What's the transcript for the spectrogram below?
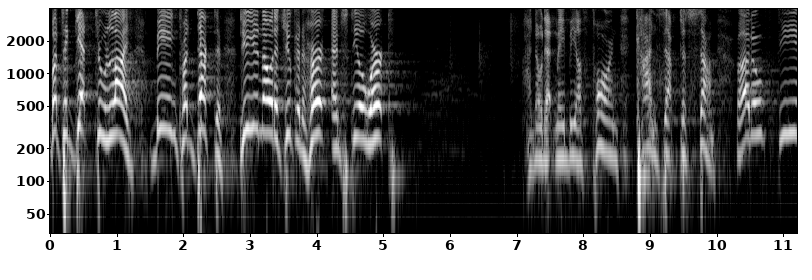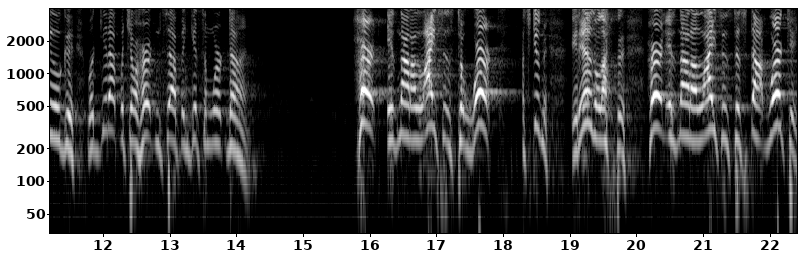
but to get through life being productive. Do you know that you can hurt and still work? I know that may be a foreign concept to some. I don't feel good. Well, get up with your hurting self and get some work done. Hurt is not a license to work excuse me, it is a license. Hurt is not a license to stop working.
